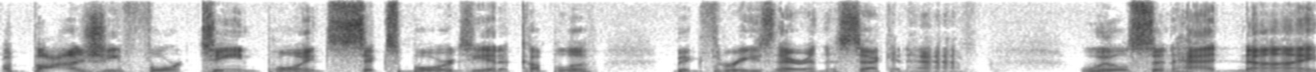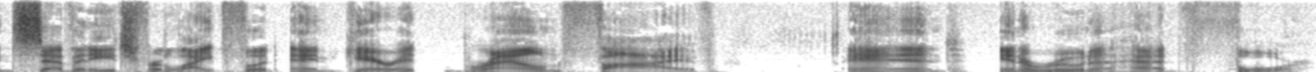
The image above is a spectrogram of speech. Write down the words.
Agbaji, 14 points, six boards. He had a couple of big threes there in the second half. Wilson had nine, seven each for Lightfoot and Garrett. Braun, five. And Enaruna had four.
